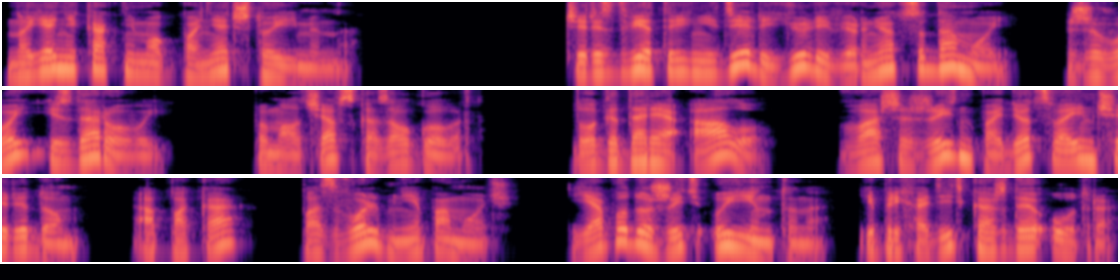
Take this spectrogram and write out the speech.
но я никак не мог понять, что именно. «Через две-три недели Юлий вернется домой, живой и здоровый», помолчав, сказал Говард. «Благодаря Аллу ваша жизнь пойдет своим чередом, а пока позволь мне помочь. Я буду жить у Интона и приходить каждое утро.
